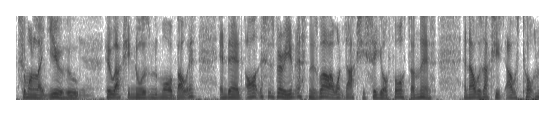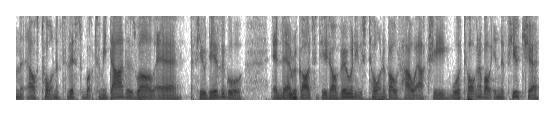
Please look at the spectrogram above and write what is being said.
someone like you who yeah. who actually knows more about it. And uh, oh this is very interesting as well. I want to actually see your thoughts on this. And I was actually I was talking I was talking to this to my dad as well uh, a few days ago in uh, mm. regards to deja vu, and he was talking about how it actually we're talking about in the future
